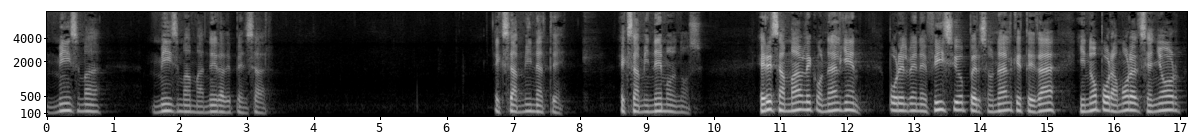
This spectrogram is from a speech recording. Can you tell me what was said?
Misma, misma manera de pensar. Examínate, examinémonos. ¿Eres amable con alguien por el beneficio personal que te da y no por amor al Señor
